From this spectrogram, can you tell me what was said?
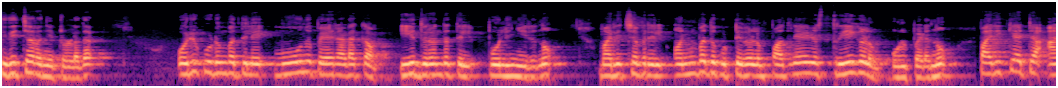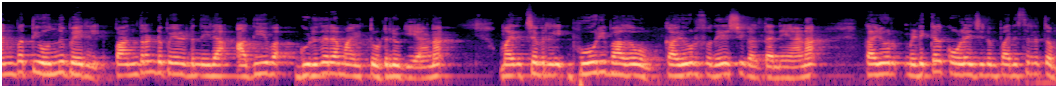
തിരിച്ചറിഞ്ഞിട്ടുള്ളത്. ഒരു കുടുംബത്തിലെ മൂന്ന് പേരടക്കം ഈ ദുരന്തത്തിൽ പൊലിഞ്ഞിരുന്നു. മരിച്ചവരിൽ ഒൻപത് കുട്ടികളും പതിനേഴ് സ്ത്രീകളും ഉൾപ്പെടുന്നു. പരിക്കേറ്റ അൻപത്തി ഒന്ന് പേരിൽ പന്ത്രണ്ട് പേരുടെ നില അതീവ ഗുരുതരമായി തുടരുകയാണ്. മരിച്ചവരിൽ ഭൂരിഭാഗവും കരൂർ സ്വദേശികൾ തന്നെയാണ്. കരൂർ മെഡിക്കൽ കോളേജിലും പരിസരത്തും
